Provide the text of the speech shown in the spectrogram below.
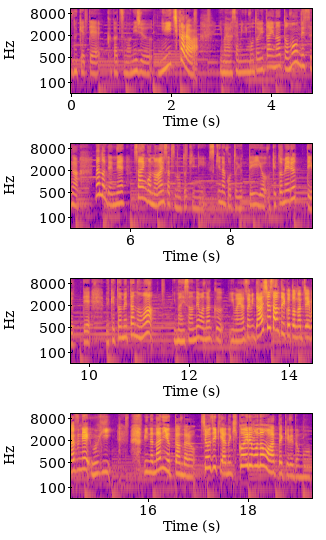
抜けて9月の22日からは今やさみに戻りたいなと思うんですがなのでね最後の挨拶の時に好きなこと言っていいよ受け止めるって言って受け止めたのは今井さんではなく今やさみダッシュさんということになっちゃいますね。うひ みんな何言ったんだろう。正直あの聞こえるものもあったけれども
